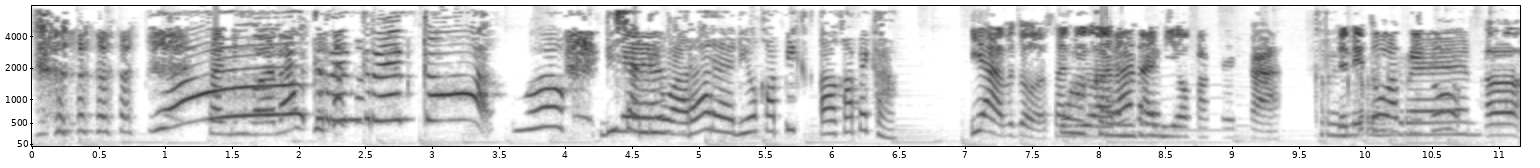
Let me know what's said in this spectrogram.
Wow, sandiwara keren keren kak. Wow, di Iya. Sandiwara Radio KP, uh, KPK. Iya betul sandiwara keren, keren. radio KPK Keren dan itu keren, waktu itu keren. eh,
